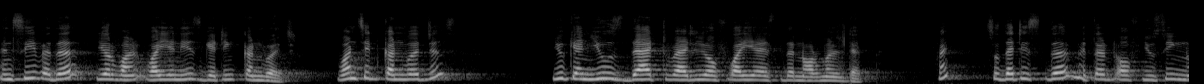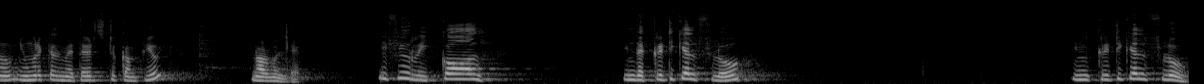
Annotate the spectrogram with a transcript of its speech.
and see whether your y n is getting converged. Once it converges, you can use that value of y as the normal depth. So, that is the method of using numerical methods to compute normal depth. If you recall in the critical flow, in critical flow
